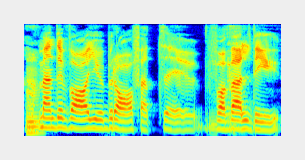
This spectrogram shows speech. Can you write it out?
Men det var ju bra för att eh, var väldigt,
